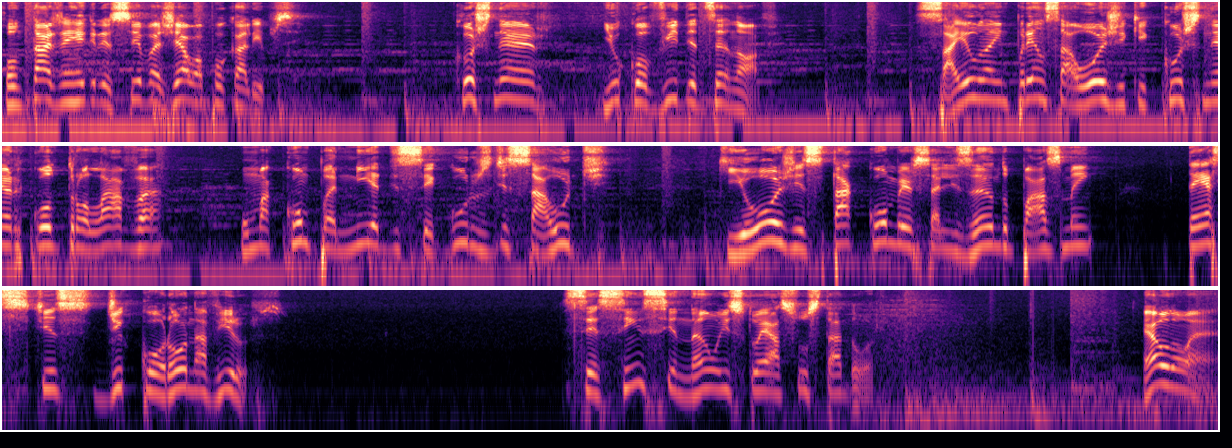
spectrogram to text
Contagem regressiva Geo-Apocalipse. Kushner e o Covid-19. Saiu na imprensa hoje que Kushner controlava uma companhia de seguros de saúde que hoje está comercializando, pasmem, testes de coronavírus. Se sim, se não, isto é assustador. É ou não é?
